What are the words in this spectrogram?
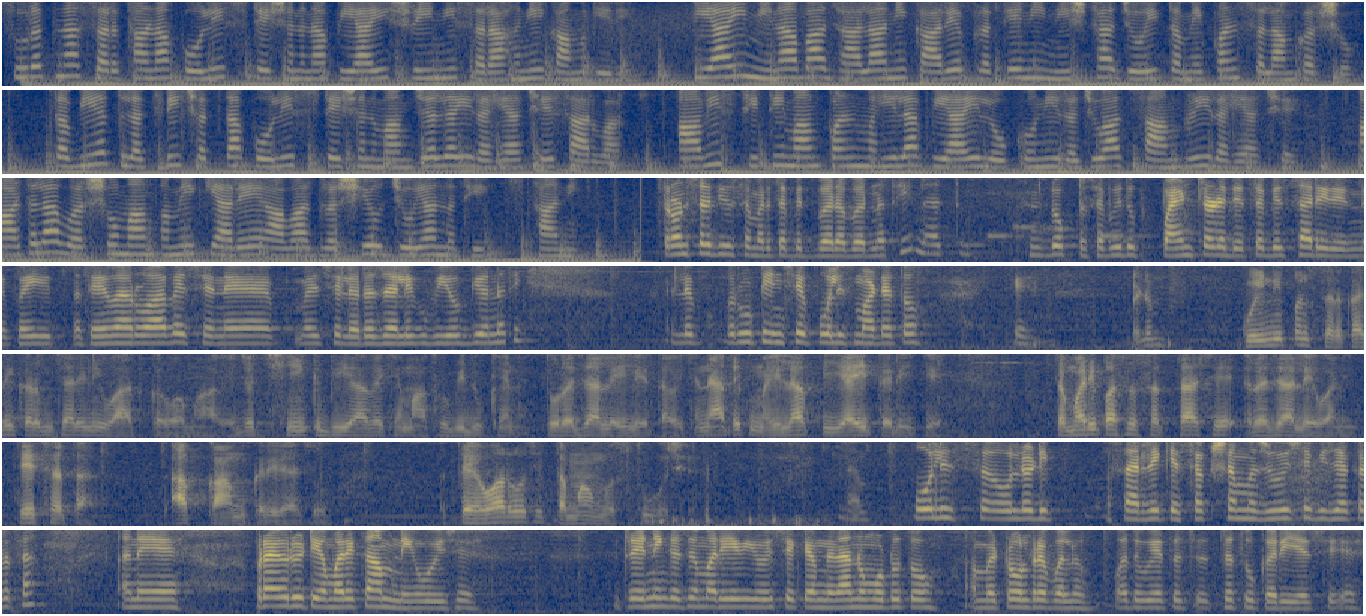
સુરતના સરથાણા પોલીસ સ્ટેશનના પીઆઈ શ્રીની સરાહનીય કામગીરી. પીઆઈ મીનાબા ઝાલાની કાર્ય પ્રત્યેની નિષ્ઠા જોઈ તમે પણ સલામ કરશો. તબિયત લથડી છતાં પોલીસ સ્ટેશનમાં જ લઈ રહ્યા છે સારવાર. આવી સ્થિતિમાં પણ મહિલા પીઆઈ લોકોની રજૂઆત સાંભળી રહ્યા છે. આટલા વર્ષોમાં અમે ક્યારેય આવા દ્રશ્યો જોયા નથી. સ્થાનિક. ત્રણ ચાર દિવસ અમારી તબિયત બરાબર નથી ને ડૉક્ટર સાહેબ કીધું કે પાણી ચડે દે તબિયત સારી રહે ને ભાઈ તહેવારો આવે છે ને છે એટલે રજા લેવું બી યોગ્ય નથી. એટલે રૂટીન છે પોલીસ માટે તો. કે મેડમ કોઈની પણ સરકારી કર્મચારીની વાત કરવામાં આવે જો છીંક બી આવે કે માથું બી દુખે ને તો રજા લઈ લેતા હોય છે. અને આપ એક મહિલા પીઆઈ તરીકે તમારી પાસે સત્તા છે રજા લેવાની. તે છતાં આપ કામ કરી રહ્યા છો. તહેવારો છે તમામ વસ્તુઓ છે. પોલીસ ઓલરેડી સારી કે સક્ષમ જ હોય છે બીજા કરતાં. અને પ્રાયોરિટી અમારે કામની હોય છે. ટ્રેનિંગ જ અમારી એવી હોય છે કે અમને નાનું મોટું તો અમે ટોલરેબલ બધું એ તો જતું કરીએ છીએ.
